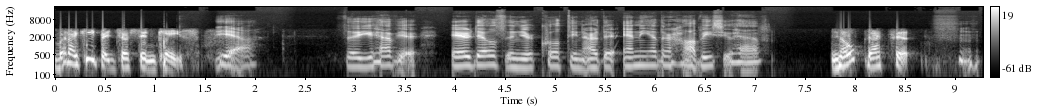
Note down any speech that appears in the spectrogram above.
but I keep it just in case. Yeah. So you have your Airedales and your quilting. Are there any other hobbies you have? Nope, that's it.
